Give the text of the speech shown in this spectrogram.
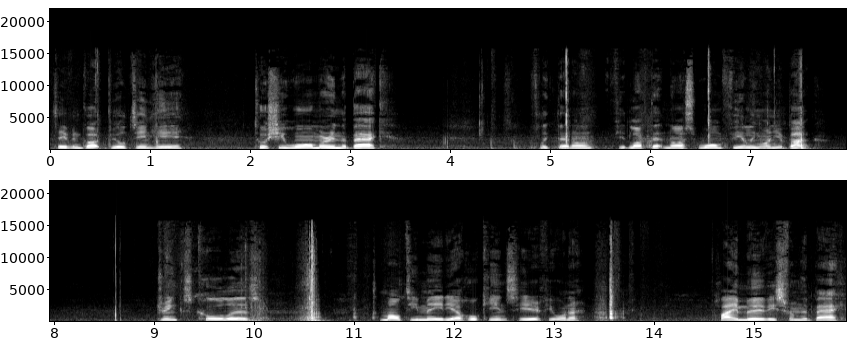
It's even got built in here. Tushy warmer in the back. Flick that on if you'd like that nice warm feeling on your butt. Drinks, coolers, multimedia hook-ins here if you want to play movies from the back.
